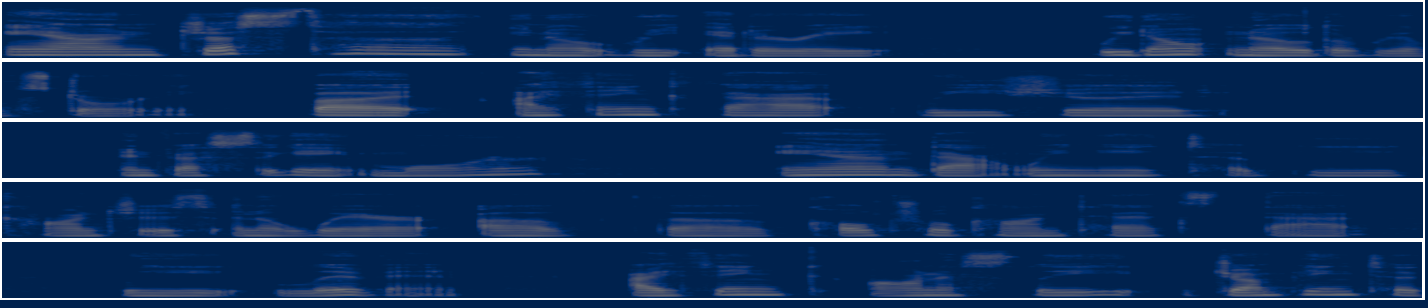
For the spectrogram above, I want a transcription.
And just to, you know, reiterate, we don't know the real story, but I think that we should investigate more and that we need to be conscious and aware of the cultural context that we live in. I think, honestly, jumping to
